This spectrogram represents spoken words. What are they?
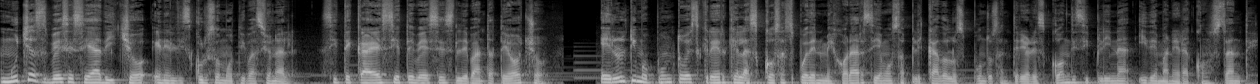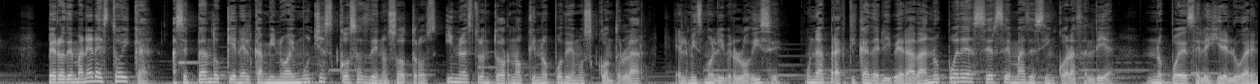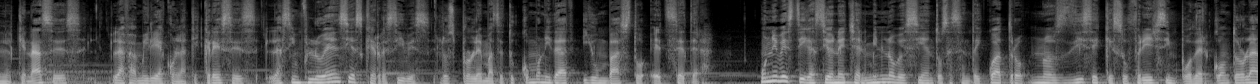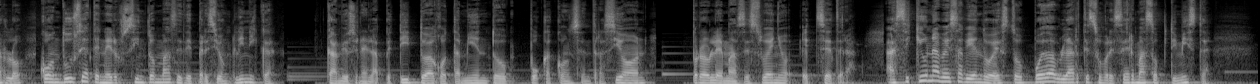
Muchas veces se ha dicho en el discurso motivacional, si te caes siete veces, levántate ocho el último punto es creer que las cosas pueden mejorar si hemos aplicado los puntos anteriores con disciplina y de manera constante, pero de manera estoica, aceptando que en el camino hay muchas cosas de nosotros y nuestro entorno que no podemos controlar El mismo libro lo dice, una práctica deliberada no puede hacerse más de 5 horas al día. No puedes elegir el lugar en el que naces, la familia con la que creces, las influencias que recibes, los problemas de tu comunidad y un vasto etcétera. Una investigación hecha en 1964 nos dice que sufrir sin poder controlarlo conduce a tener síntomas de depresión clínica, cambios en el apetito, agotamiento, poca concentración, problemas de sueño, etc. Así que una vez sabiendo esto, puedo hablarte sobre ser más optimista,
